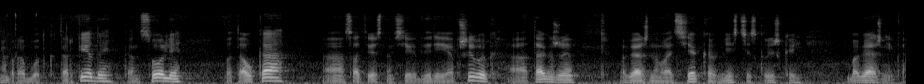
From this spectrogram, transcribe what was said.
обработка торпеды, консоли, потолка, соответственно, всех дверей и обшивок, а также багажного отсека вместе с крышкой багажника.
